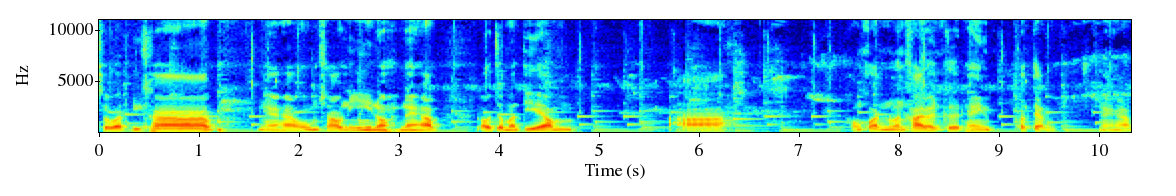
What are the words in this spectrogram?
สวัสดีครับนะครับผมเช้านี้เนาะนะครับ เราจะมาเตรียมอ่าของขวัญวันคล้ายวันเกิดให้ป้าแตนนะครับ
